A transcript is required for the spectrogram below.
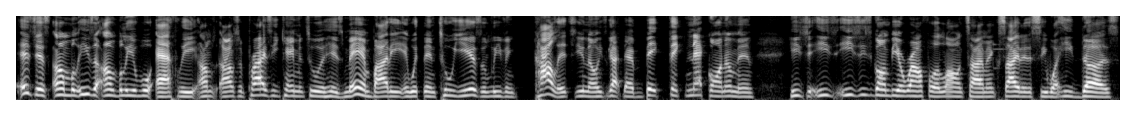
it's just unbelievable. He's an unbelievable athlete. I'm I'm surprised he came into his man body and within two years of leaving college. You know, he's got that big thick neck on him, and he's he's he's he's gonna be around for a long time. I'm excited to see what he does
